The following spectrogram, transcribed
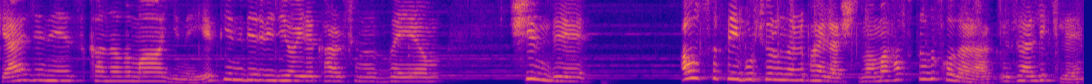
geldiniz kanalıma. Yine yepyeni bir video ile karşınızdayım. Şimdi Ağustos ayı burç yorumlarını paylaştım ama haftalık olarak özellikle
